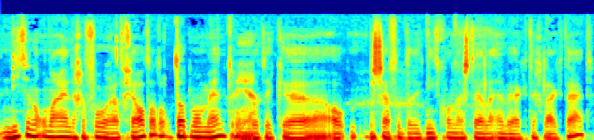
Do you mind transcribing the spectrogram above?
niet een oneindige voorraad geld had op dat moment. Ja. Omdat ik eh, al besefte dat ik niet kon herstellen en werken tegelijkertijd.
